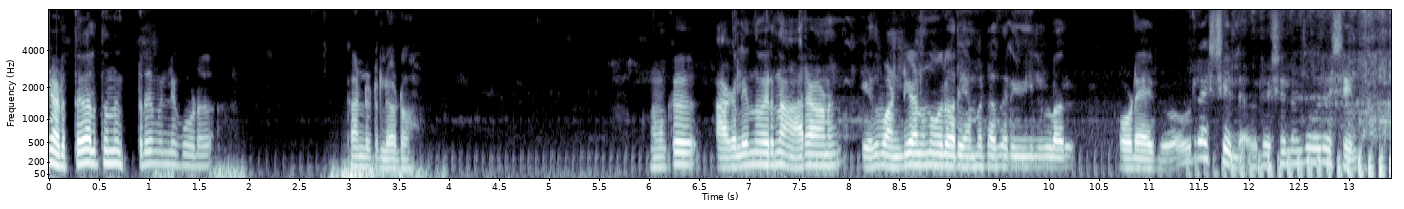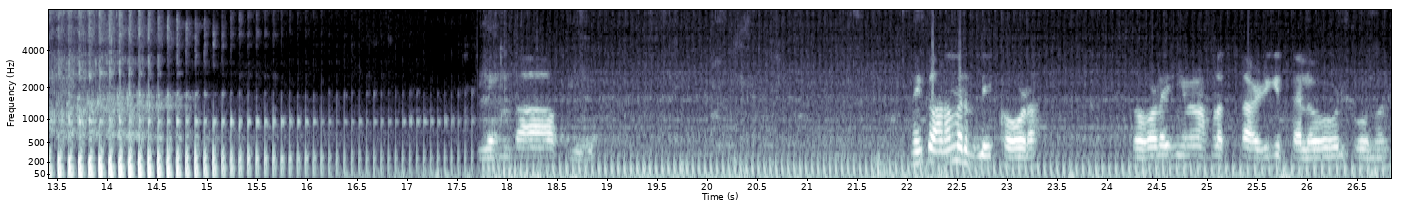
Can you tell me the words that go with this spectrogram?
ഈ അടുത്ത കാലത്തൊന്നും ഇത്രയും വലിയ കൂട കണ്ടിട്ടില്ല കേട്ടോ. നമുക്ക് അകലെ നിന്ന് വരുന്ന ആരാണ് ഏത് വണ്ടിയാണെന്ന് പോലും അറിയാൻ പറ്റാത്ത രീതിയിലുള്ള ഒരു കോടയായിപ്പോയി ഒരു രക്ഷയില്ല ഒരു രക്ഷയില്ല വെച്ചാൽ ഒരു രക്ഷയില്ല. എന്താ. നിങ്ങൾക്ക് കാണാൻ പറ്റത്തില്ല ഈ കോട? കോട ഇങ്ങനെ നമ്മളെ തഴുകി തലോടി പോകുന്നത്.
